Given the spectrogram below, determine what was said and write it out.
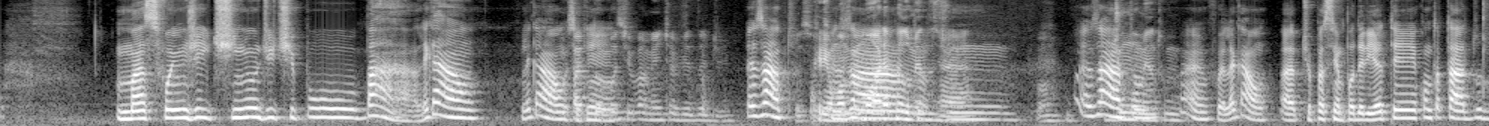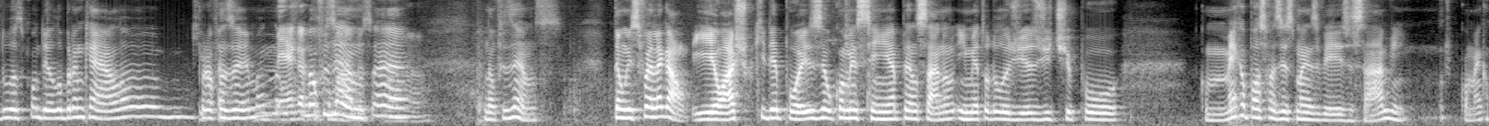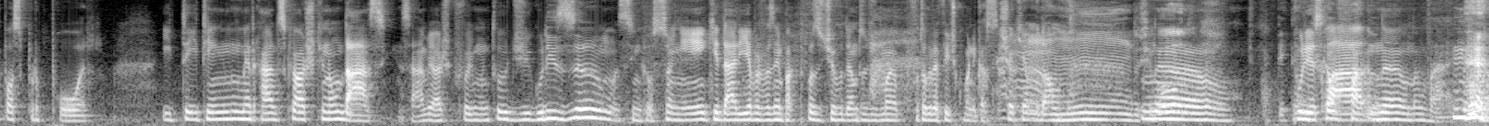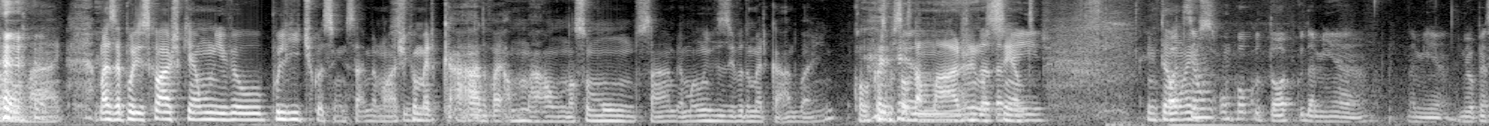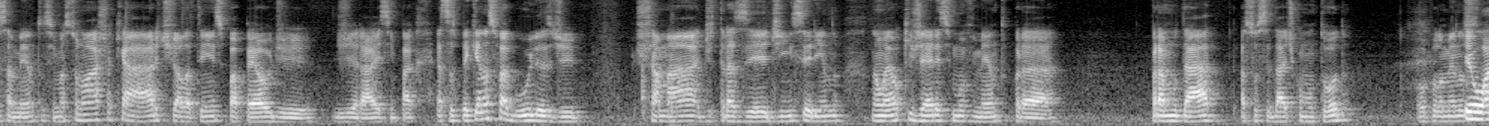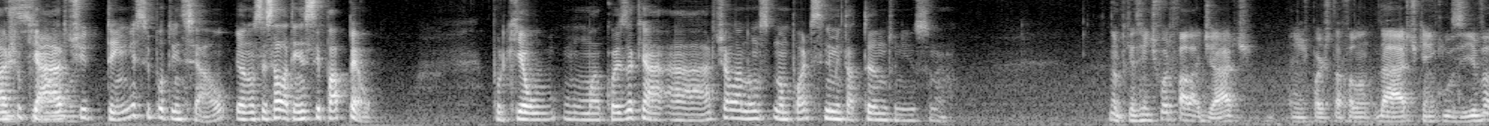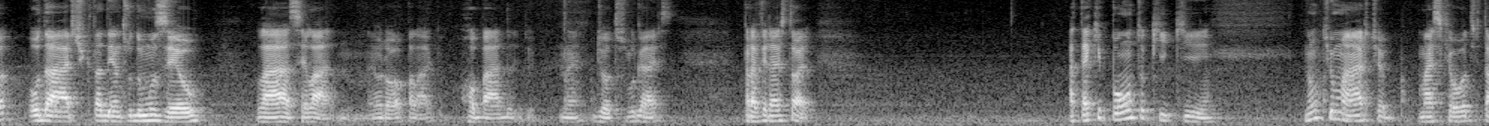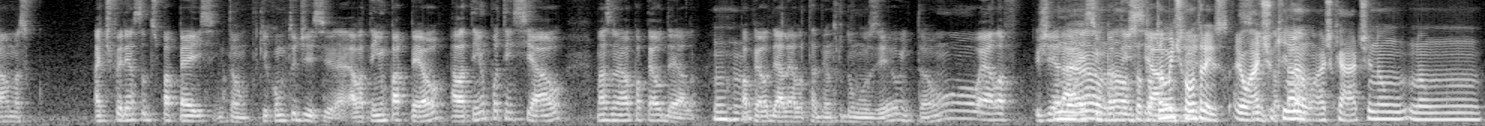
Mas foi um jeitinho de tipo, bah, legal, legal isso aqui. Impactou positivamente a vida de Exato. pessoas. Cria uma Exato. memória, pelo menos, de É. um. Exato. De um momento- É, foi legal. É, tipo assim, eu poderia ter contratado duas modelo branquela pra tá fazer, mas mega não, não fizemos. É, Aham. não fizemos. Então isso foi legal. E eu acho que depois eu comecei a pensar no- em metodologias de tipo, como é que eu posso fazer isso mais vezes, sabe? Tipo, como é que eu posso propor? E tem, tem mercados que eu acho que não dá, assim, sabe? Eu acho que foi muito de gurizão, assim, que eu sonhei que daria pra fazer impacto positivo dentro de uma fotografia de comunicação. Achou que ia mudar o mundo. Chegou. Não, por isso que eu falo. Não, não vai. Não vai. Mas é por isso que eu acho que é um nível político, assim, sabe? Eu não acho Sim. que o mercado vai arrumar o nosso mundo, sabe? A mão invisível do mercado vai colocar as pessoas da margem no centro. Então Pode é ser um, um pouco utópico da minha, da minha, do meu pensamento, assim, mas tu não acha que a arte ela tem esse papel de, de gerar esse impacto? Essas pequenas fagulhas de chamar, de trazer, de inserindo, não é o que gera esse movimento para para mudar a sociedade como um todo? Ou pelo menos Eu acho que a arte tem esse potencial. Eu não sei se ela tem esse papel. Porque eu- uma coisa que a, a arte ela não, não pode se limitar tanto nisso, né? Não, porque se a gente for falar de arte, a gente pode estar falando da arte que é inclusiva ou da arte que está dentro do museu, lá, sei lá, na Europa, lá, roubada de, né, de outros lugares, para virar história. Até que ponto que, que. Não que uma arte é mais que a outra e tal, mas a diferença dos papéis, então. Porque, como tu disse, ela tem um papel, ela tem um potencial, mas não é o papel dela. Uhum. O papel dela ela tá dentro do museu, então ou ela gerar esse não, potencial. não, sou totalmente de- contra isso. Eu Sim, acho que total. não, acho que a arte não, não.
